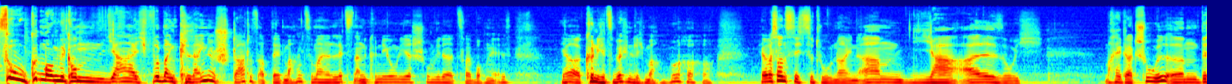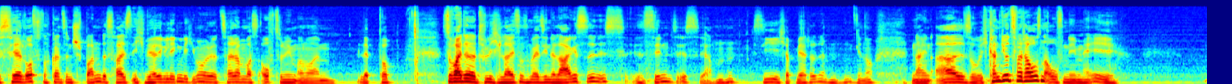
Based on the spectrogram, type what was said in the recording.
So, guten Morgen, willkommen. Ja, ich wollte mal ein kleines Status-Update machen zu meiner letzten Ankündigung, die ja schon wieder zwei Wochen her ist. Ja, könnte ich jetzt wöchentlich machen. Ja, was sonst nichts zu tun, nein. Ähm, ja, also, ich mache ja gerade Schul. Ähm, bisher läuft es noch ganz entspannt, das heißt, ich werde gelegentlich immer wieder Zeit haben, was aufzunehmen an meinem Laptop. Soweit er natürlich leistungsmäßig in der Lage ist, ist, ist, ist ja, mhm. sie, ich habe mehrere, mhm, genau. Nein, also, ich kann Dio 2000 aufnehmen, hey.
